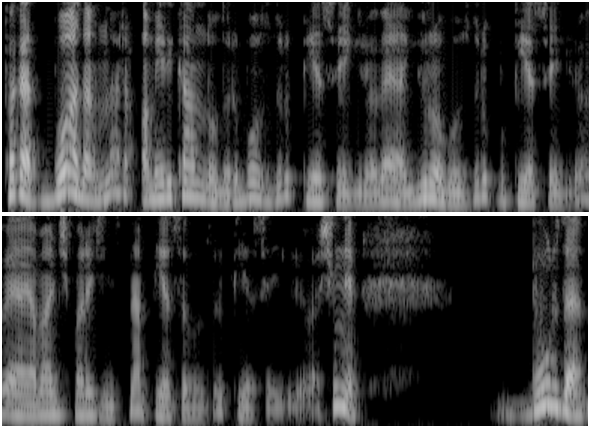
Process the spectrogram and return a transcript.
Fakat bu adamlar Amerikan doları bozdurup piyasaya giriyor veya euro bozdurup bu piyasaya giriyor veya yabancı para cinsinden piyasa bozdurup piyasaya giriyorlar. Şimdi burada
